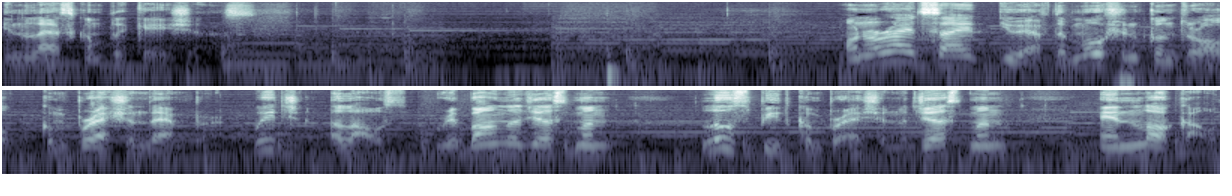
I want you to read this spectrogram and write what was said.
in less complications. On the right side you have the motion control compression damper which allows rebound adjustment, low speed compression adjustment and lockout,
